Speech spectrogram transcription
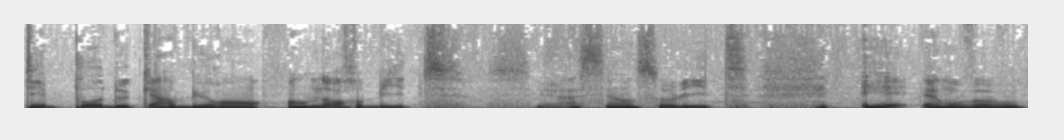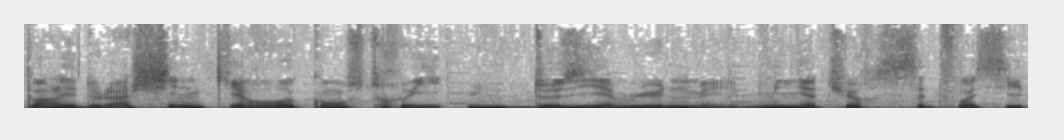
dépôts de carburant en orbite assez insolite. Et on va vous parler de la Chine qui reconstruit une deuxième lune, mais miniature cette fois-ci.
